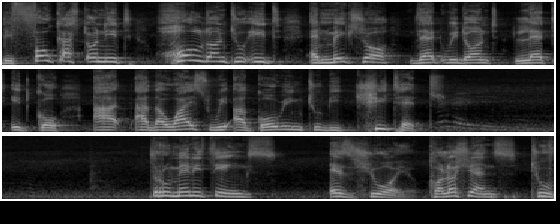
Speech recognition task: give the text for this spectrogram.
be focused on it, hold on to it, and make sure that we don't let it go. Uh, otherwise, we are going to be cheated through many things as sure. Colossians 2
